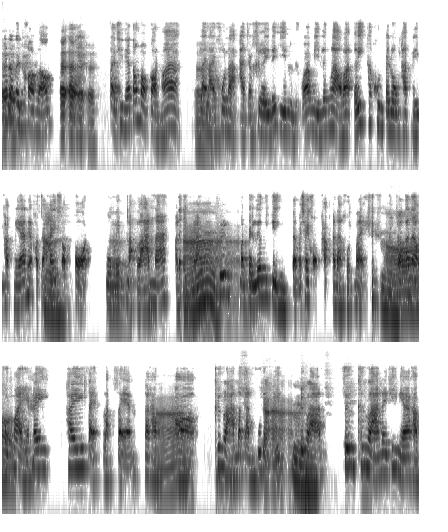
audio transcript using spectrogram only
ไม่ต้องเป็นความลับแต่ทีเนี้ยต้องบอกก่อนว่า หลาย ๆ คนอะ อาจจะเคยได้ยินหรือว่ามีเรื่องราวว่า เอ้ย ถ้าคุณไปลงพรรคนี้พรรคนี้เนี่ยเขาจะให้ support วงเล็บหลักล้านนะ อะไรอย่างเงี้ยซึ่งมันเป็นเรื่องจริง แต่ไม่ใช่ของพรรคอนาคตใหม่พรรคอนาคตใหม่ให้ให้แตะหลักแสนนะครับครึ่งล้านละกันพูดอย่างนี้ครึ่งล้าน ซึ่งครึ่งล้านในที่เนี้ยครับ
